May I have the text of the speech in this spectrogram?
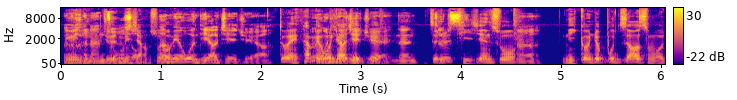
因为你就想说，那没有问题要解决啊，对他没有问题要解决，那这就是体现说，嗯，你根本就不知道什么。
